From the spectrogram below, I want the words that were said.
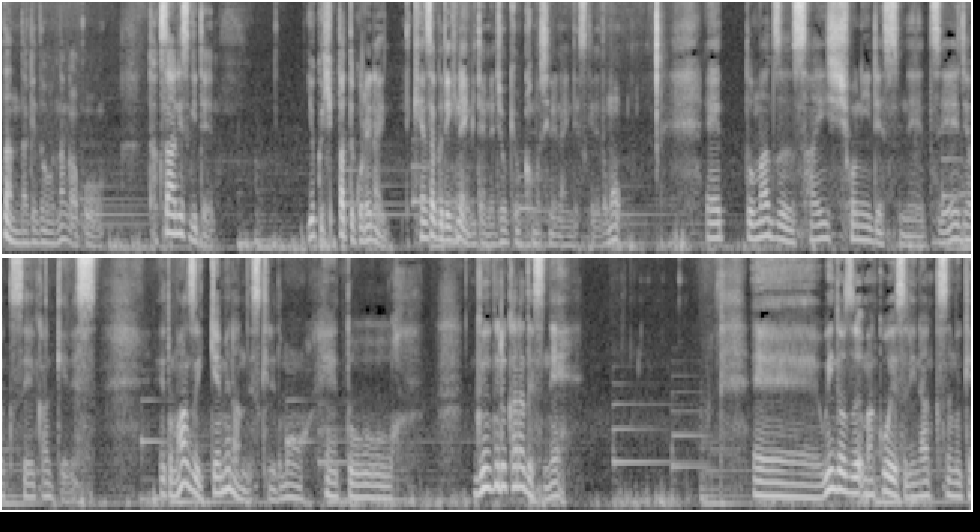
たんだけどなんかこうたくさんありすぎてよく引っ張ってこれない検索できないみたいな状況かもしれないんですけれども。えーっとまず最初にですね脆弱性関係です。えーっとまず1件目なんですけれどもえーっと Google からですねえー Windows、MacOS、Linux 向け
